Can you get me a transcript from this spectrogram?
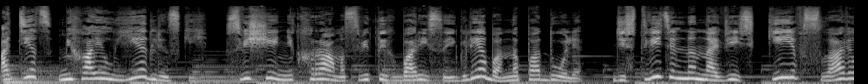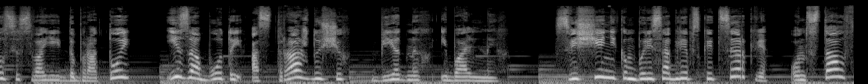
Отец Михаил Едлинский, священник храма святых Бориса и Глеба на Подоле, действительно на весь Киев славился своей добротой и заботой о страждущих, бедных и больных. Священником Борисоглебской церкви он стал в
